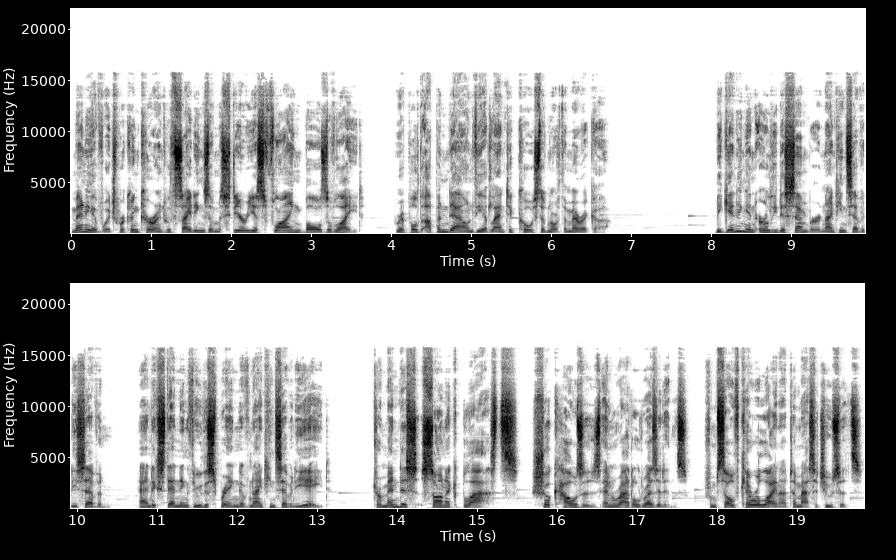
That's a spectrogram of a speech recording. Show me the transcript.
many of which were concurrent with sightings of mysterious flying balls of light, rippled up and down the Atlantic coast of North America. Beginning in early December 1977 and extending through the spring of 1978, tremendous sonic blasts shook houses and rattled residents from South Carolina to Massachusetts.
